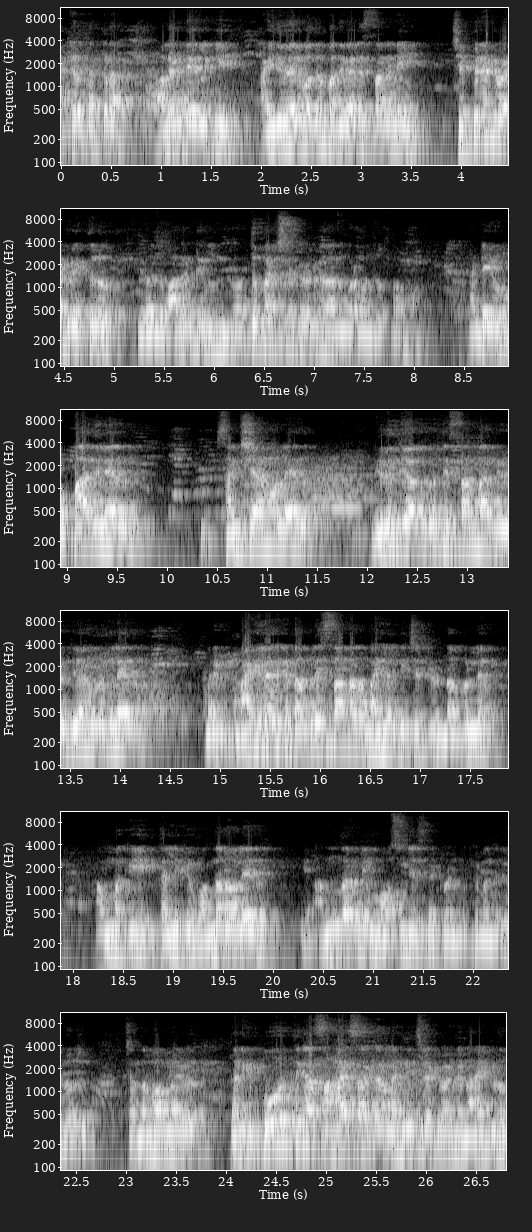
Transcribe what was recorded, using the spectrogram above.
ఎక్కడికక్కడ వాలంటీర్లకి ఐదు వేలు బదులు పదివేలు ఇస్తానని చెప్పినటువంటి వ్యక్తులు ఈరోజు వాలంటీర్లను రద్దుపరిచినటువంటి విధానం కూడా మనం చూస్తాము అంటే ఉపాధి లేదు సంక్షేమం లేదు నిరుద్యోగ వృత్తి ఇస్తున్నారు నిరుద్యోగ వృత్తి లేదు. మరి మహిళలకి డబ్బులు ఇస్తున్నారు మహిళలకి ఇచ్చేటువంటి డబ్బులు లేవు. అమ్మకి తల్లికి వందనం లేదు. ఈ అందరినీ మోసం చేసినటువంటి ముఖ్యమంత్రి ఈరోజు చంద్రబాబు నాయుడు దానికి పూర్తిగా సహాయ సహకారాలు అందించినటువంటి నాయకుడు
